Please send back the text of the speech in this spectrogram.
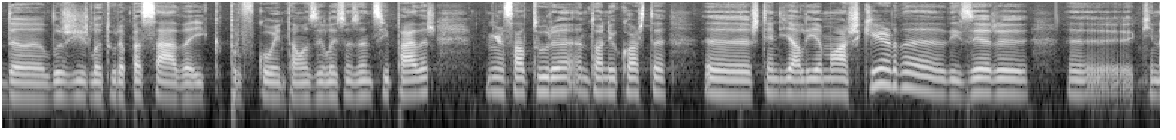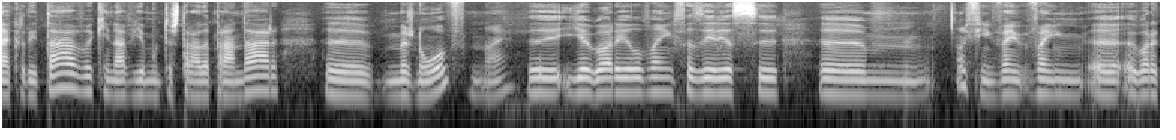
da legislatura passada e que provocou então as eleições antecipadas. Nessa altura, António Costa uh, estendia ali a mão à esquerda, a dizer uh, que ainda acreditava, que ainda havia muita estrada para andar, uh, mas não houve, não é? E agora ele vem fazer esse. um, enfim, vem, vem agora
